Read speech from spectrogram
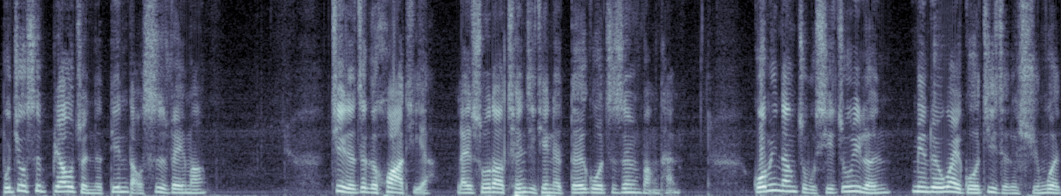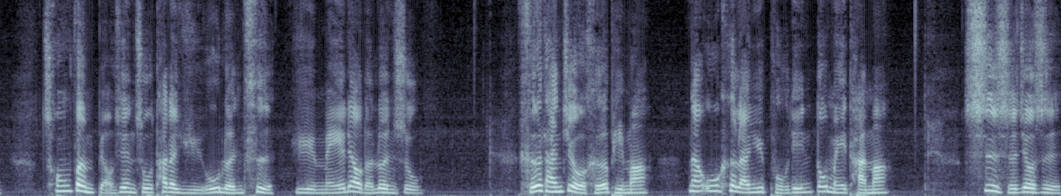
不就是标准的颠倒是非吗？借着这个话题啊，来说到前几天的德国之声访谈，国民党主席朱立伦面对外国记者的询问，充分表现出他的语无伦次与没料的论述。和谈就有和平吗？那乌克兰与普丁都没谈吗？事实就是，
